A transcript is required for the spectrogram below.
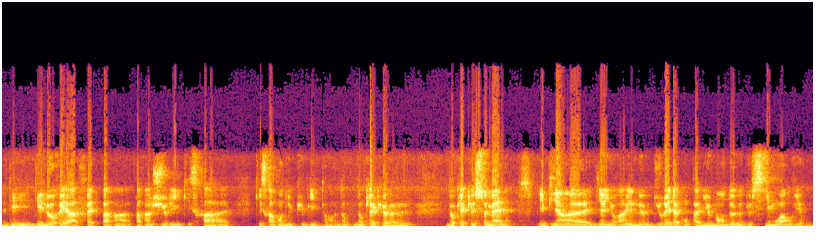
des, lauréats faite par un, par un jury qui sera, qui sera rendu public dans, dans, dans quelques, dans quelques semaines, eh bien, eh bien, il y aura une durée d'accompagnement de, de six mois environ.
